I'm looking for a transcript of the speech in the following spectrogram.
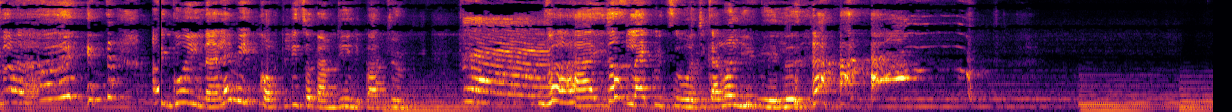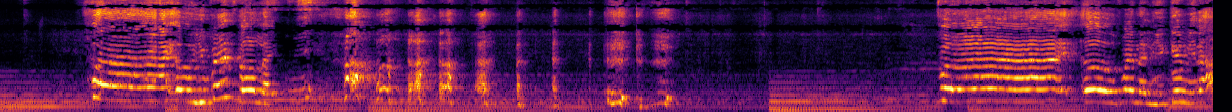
Bye. I'm going now. Let me complete what I'm doing in the bathroom. Bye. You just like me too much. You cannot leave me alone. Me that.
